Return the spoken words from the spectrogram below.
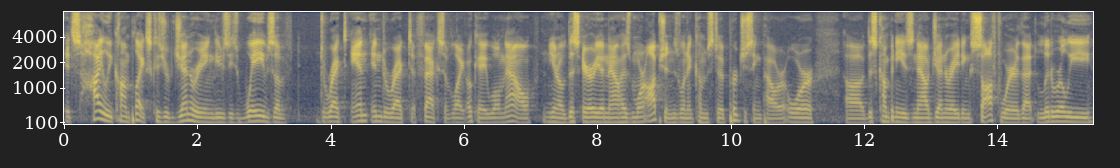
it's highly complex because you're generating these these waves of direct and indirect effects of like okay well now you know this area now has more options when it comes to purchasing power or uh, this company is now generating software that literally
